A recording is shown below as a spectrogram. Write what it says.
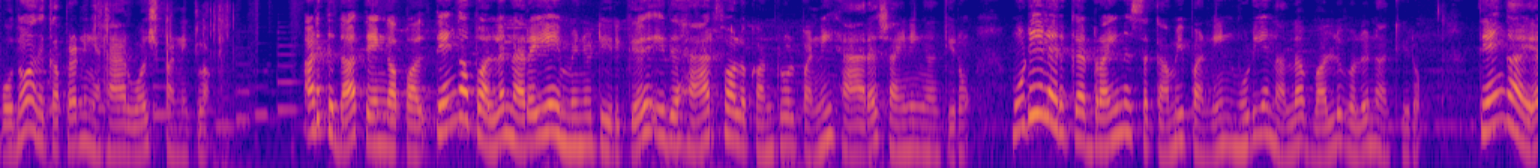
போதும். அதுக்கப்புறம் நீங்கள் ஹேர் ஹேர் வாஷ் பண்ணிக்கலாம். அடுத்ததா தேங்காய் பால். தேங்காய் பாலில் நிறைய இம்யூனிட்டி இருக்குது இது ஹேர் ஃபாலை கண்ட்ரோல் பண்ணி ஹேரை ஷைனிங் ஆக்கிரும். முடியில் இருக்க ட்ரைனஸை கம்மி பண்ணி முடியை நல்லா வலு வலுன்னு ஆக்கிரும். தேங்காயை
